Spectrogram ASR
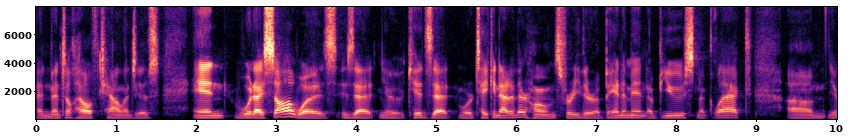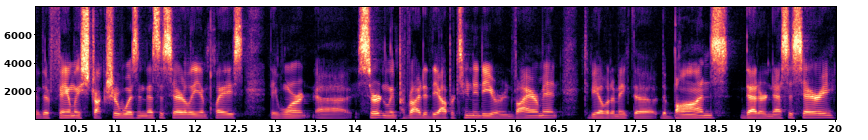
and mental health challenges. And what I saw was is that you know kids that were taken out of their homes for either abandonment, abuse, neglect, um, you know their family structure wasn't necessarily in place. They weren't uh, certainly provided the opportunity or environment to be able to make the the bonds that are necessary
